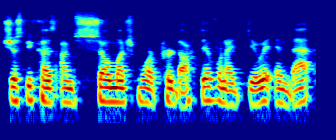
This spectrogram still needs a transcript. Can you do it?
just because I'm so much more productive when I do it in that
